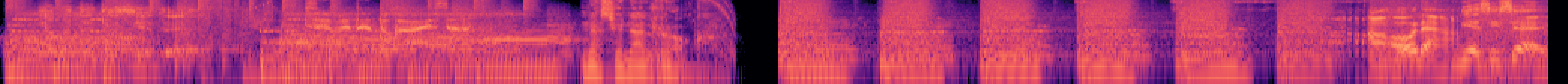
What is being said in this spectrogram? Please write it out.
937 Se mete en tu cabeza. Nacional Rock. Ahora 16.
